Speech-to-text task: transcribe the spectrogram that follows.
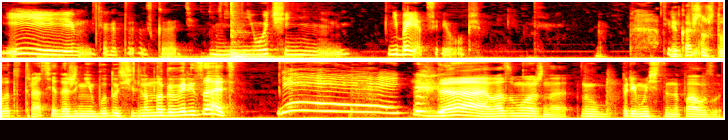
И, как это сказать, не очень... Не бояться ее, в общем. Мне кажется, что в этот раз я даже не буду сильно много вырезать. Ей! Да, возможно. Ну, преимущественно паузы.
